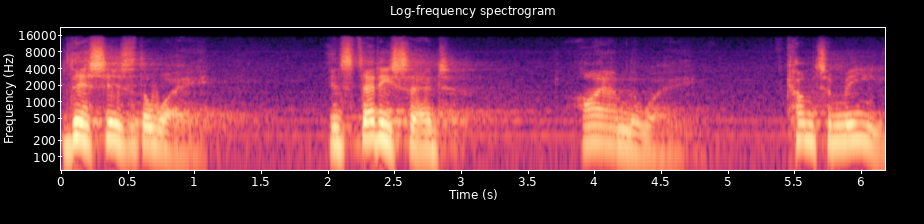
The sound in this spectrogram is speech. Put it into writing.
this is the way. Instead, he said, I am the way. Come to me.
